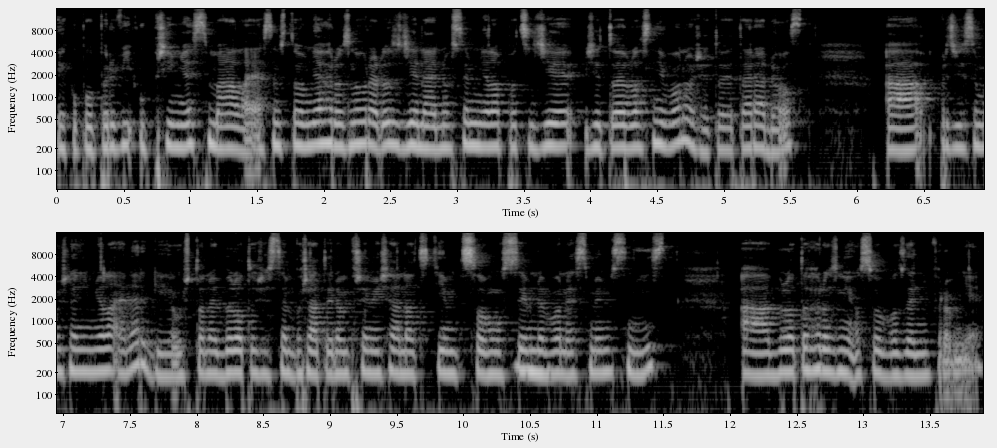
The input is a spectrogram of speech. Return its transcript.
jako poprvé upřímně smála. Já jsem z toho měla hroznou radost, že najednou jsem měla pocit, že, že to je vlastně ono, že to je ta radost. A protože jsem už na ní měla energii, už to nebylo to, že jsem pořád jenom přemýšlela nad tím, co musím mm. nebo nesmím sníst. A bylo to hrozně osvobození pro mě.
